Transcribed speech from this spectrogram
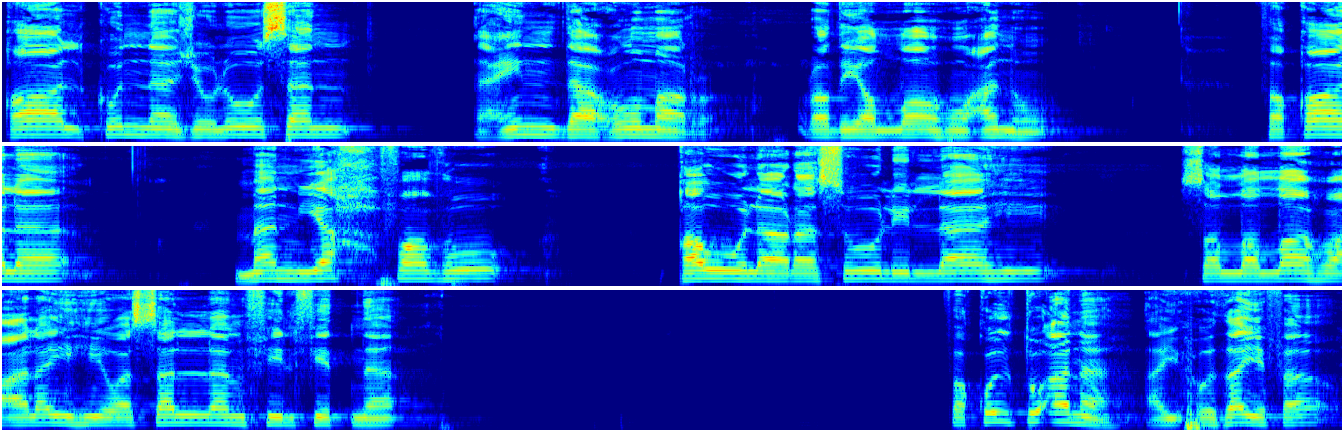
قال كنا جلوسا عند عمر رضي الله عنه فقال من يحفظ قول رسول الله صلى الله عليه وسلم في الفتنة؟ فقلت أنا أي حذيفة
